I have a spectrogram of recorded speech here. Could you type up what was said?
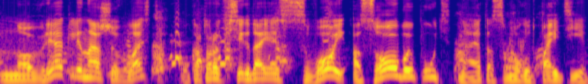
Но вряд ли наши власти, у которых всегда есть свой особый путь, на это смогут пойти.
